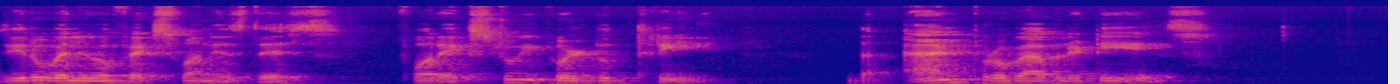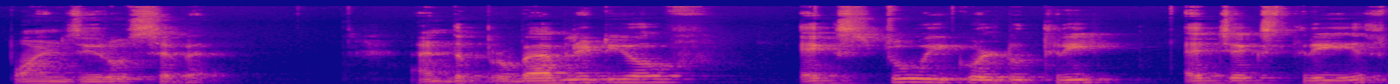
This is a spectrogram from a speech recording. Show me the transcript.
0 value of x1 is this. For x2 equal to 3, the AND probability is 0.07 and the probability of x2 equal to 3 hx3 is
